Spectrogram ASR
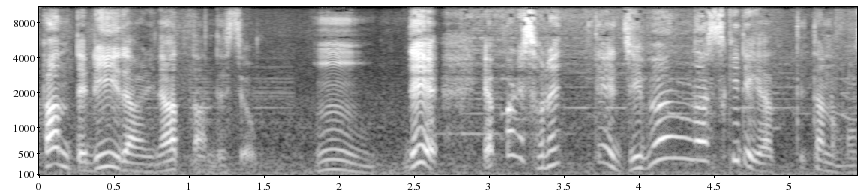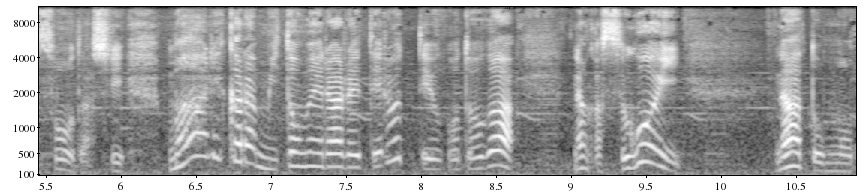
パンってリーダーになったんですよ。うん、でやっぱりそれって自分が好きでやってたのもそうだし周りから認められてるっていうことがなんかすごいなと思っ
